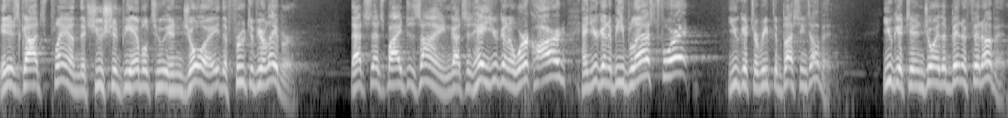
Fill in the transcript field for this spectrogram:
It is God's plan that you should be able to enjoy the fruit of your labor. That's, that's by design. God said, hey, you're going to work hard and you're going to be blessed for it. You get to reap the blessings of it. You get to enjoy the benefit of it.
